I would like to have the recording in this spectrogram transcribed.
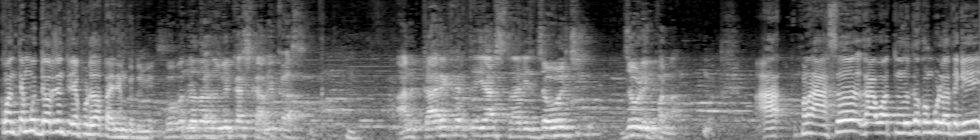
कोणत्या मुद्द्यावर जनतेच्या पुढे जाताय नेमकं तुम्ही? बबनदादाचा विकास काम. विकास. आणि कार्यकर्ते असणारी जवळची जवळीकपणा. आ- पण असं गावातून जर कोण बोललं होतं की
